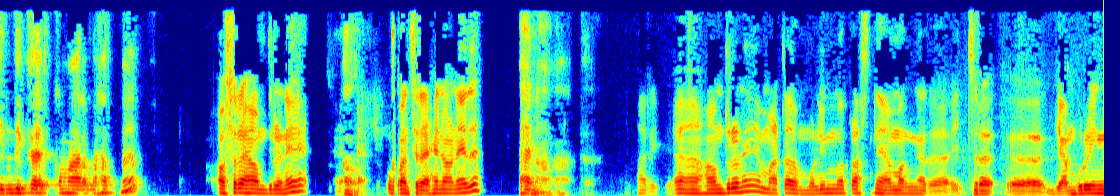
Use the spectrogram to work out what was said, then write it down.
ඉන්දික කුමාර මහත්මයා අවසරයි හම්දුරනේ. උපන්සර ඇහෙනව නේද? ඇහෙනවා හරි. හම්දුරනේ මට මුලින්ම ප්‍රශ්නය මම අර එච්චර ගැඹුරින්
